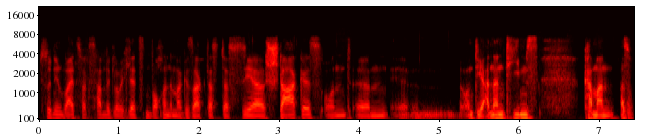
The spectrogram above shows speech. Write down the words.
zu den White Sox haben wir, glaube ich, letzten Wochen immer gesagt, dass das sehr stark ist und, ähm, äh, und die anderen Teams kann man, also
